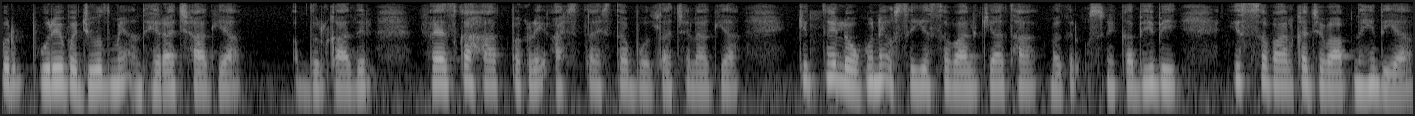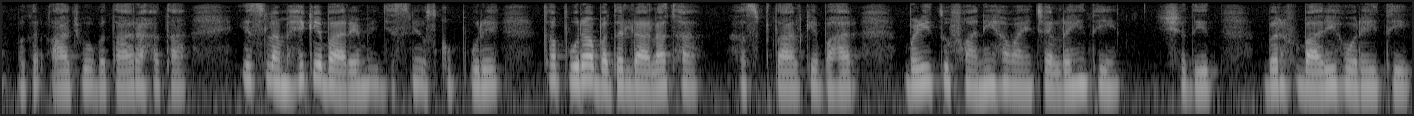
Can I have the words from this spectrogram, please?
पूरे वजूद में अंधेरा छा गया। अब्दुल कादिर फैज़ का हाथ पकड़े आहिस्ता आहिस्ता बोलता चला गया, कितने लोगों ने उससे यह सवाल किया था, मगर उसने कभी भी इस सवाल का जवाब नहीं दिया। मगर आज वो बता रहा था इस लम्हे के बारे में जिसने उसको पूरे, का पूरा बदल डाला था। अस्पताल के बाहर बड़ी तूफ़ानी हवाएँ चल रही थीं, शदीद बर्फ़बारी हो रही थी।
